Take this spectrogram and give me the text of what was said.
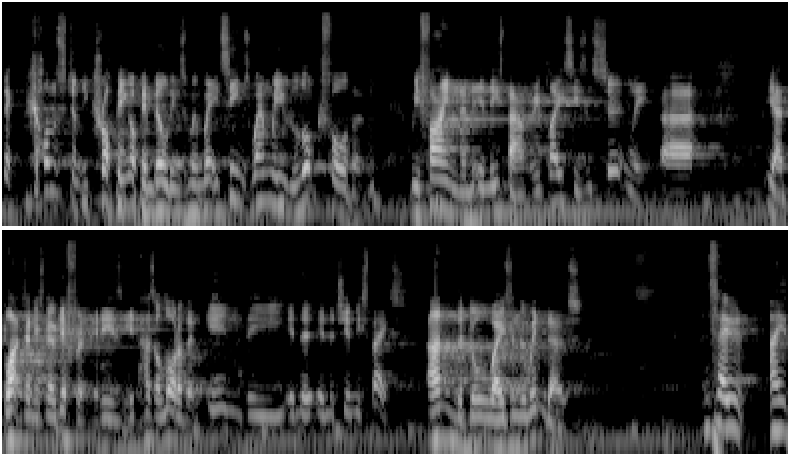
they're constantly cropping up in buildings. I mean, it seems when we look for them, we find them in these boundary places, and certainly, uh, yeah, Blackden is no different. It is, it has a lot of them in the in the in the chimney space and the doorways and the windows. And so I,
